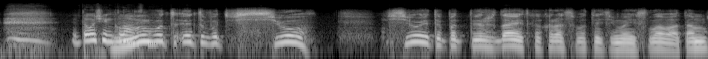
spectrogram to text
Это очень классно. Ну вот это вот все все это подтверждает как раз вот эти мои слова. Там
